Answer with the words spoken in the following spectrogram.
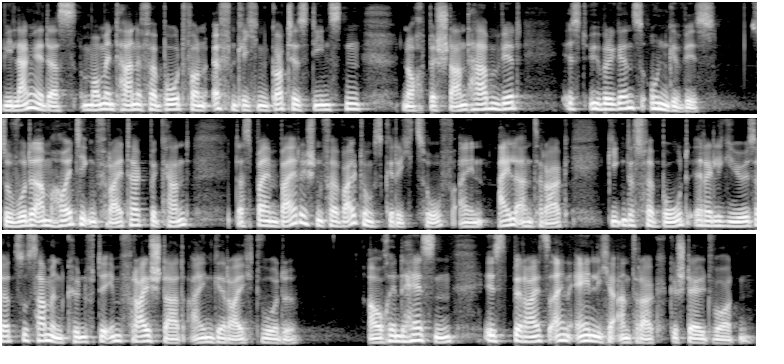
Wie lange das momentane Verbot von öffentlichen Gottesdiensten noch Bestand haben wird, ist übrigens ungewiss. So wurde am heutigen Freitag bekannt, dass beim Bayerischen Verwaltungsgerichtshof ein Eilantrag gegen das Verbot religiöser Zusammenkünfte im Freistaat eingereicht wurde. Auch in Hessen ist bereits ein ähnlicher Antrag gestellt worden.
